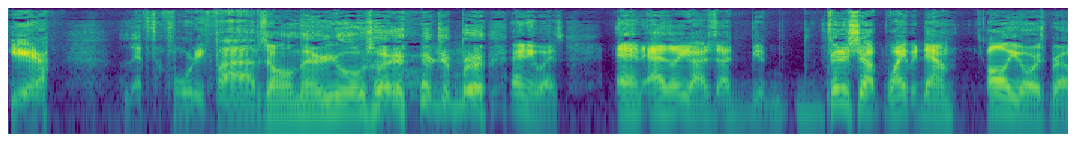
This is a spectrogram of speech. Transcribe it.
yeah, left the 45s on there. You know what I'm saying? Anyways, and as I, you know, as I finish up, wipe it down, all yours, bro.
